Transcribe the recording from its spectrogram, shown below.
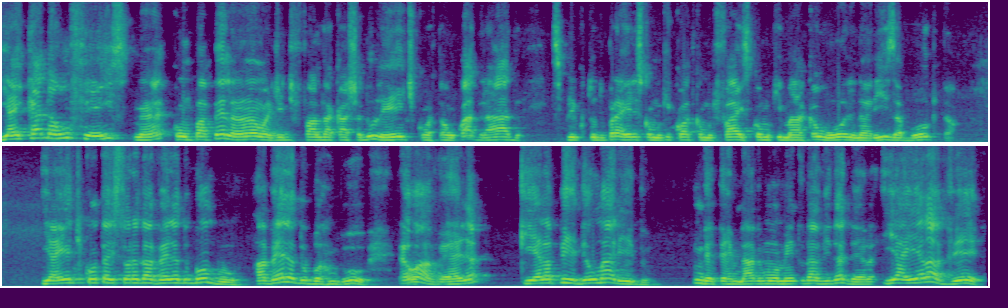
E aí cada um fez, né, com papelão, a gente fala da caixa do leite, cortar um quadrado, explico tudo para eles, como que corta, como que faz, como que marca o olho, o nariz, a boca e tal. E aí a gente conta a história da velha do bambu. A velha do bambu é uma velha que ela perdeu o marido em determinado momento da vida dela. E aí ela vê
